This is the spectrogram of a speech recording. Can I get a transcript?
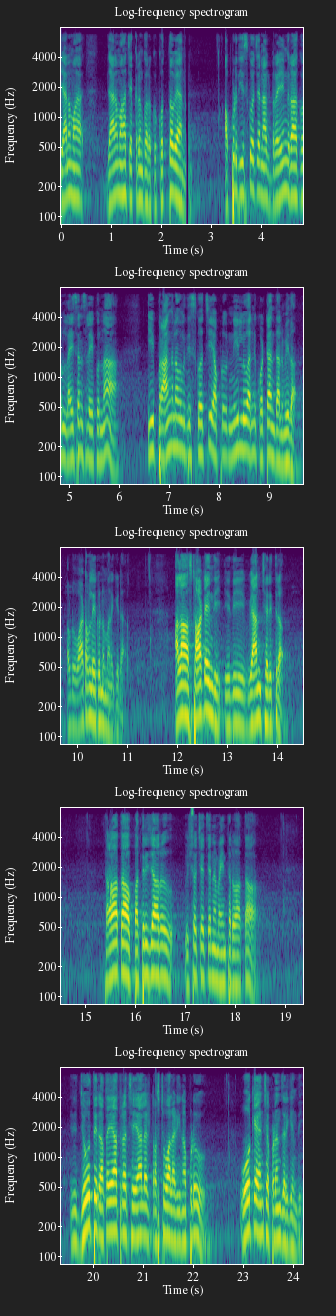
ధ్యాన మహా ధ్యాన మహాచక్రం కొరకు కొత్త వ్యాన్. అప్పుడు తీసుకొచ్చి నాకు డ్రైవింగ్ రాకుండా లైసెన్స్ లేకున్నా ఈ ప్రాంగణంలో తీసుకొచ్చి అప్పుడు నీళ్ళు అన్ని కొట్టాను దాని మీద. అప్పుడు వాటర్ లేకుండా మనకి అలా స్టార్ట్ అయింది ఇది వ్యాన్ చరిత్ర. తర్వాత పత్రిజారు విశ్వ చైతన్యం అయిన తర్వాత ఇది జ్యోతి రథయాత్ర చేయాలని ట్రస్ట్ వాళ్ళు అడిగినప్పుడు ఓకే అని చెప్పడం జరిగింది.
